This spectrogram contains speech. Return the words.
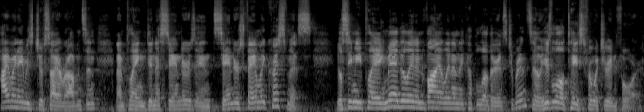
Hi, my name is Josiah Robinson, and I'm playing Dennis Sanders in Sanders Family Christmas. You'll see me playing mandolin and violin and a couple other instruments, so here's a little taste for what you're in for.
